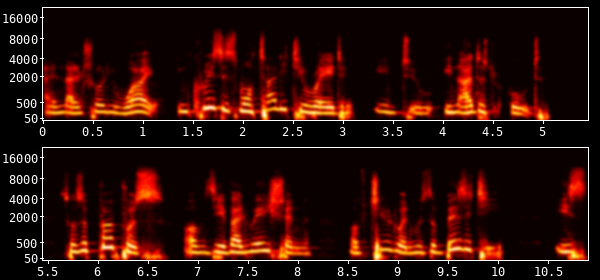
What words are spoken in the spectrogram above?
and I'll show you why, increases mortality rate into in adulthood. So the purpose of the evaluation of children with obesity is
